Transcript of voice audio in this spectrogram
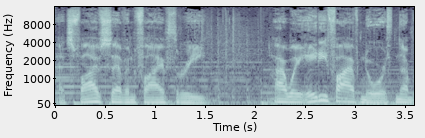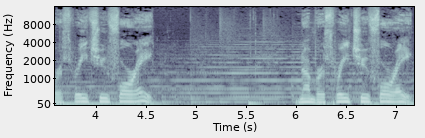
That's 5753 Highway 85 North, number 3248. Number 3248.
